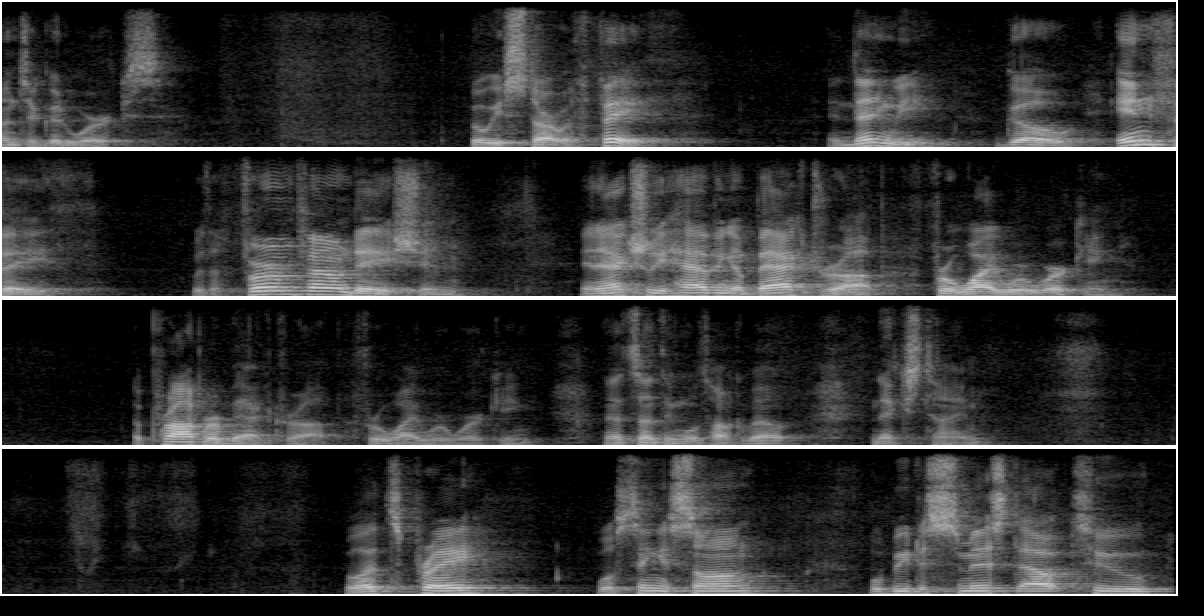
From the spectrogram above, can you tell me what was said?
unto good works. But we start with faith, and then we go in faith with a firm foundation and actually having a backdrop for why we're working. A proper backdrop for why we're working. That's something we'll talk about next time. Well, let's pray. We'll sing a song. We'll be dismissed out to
